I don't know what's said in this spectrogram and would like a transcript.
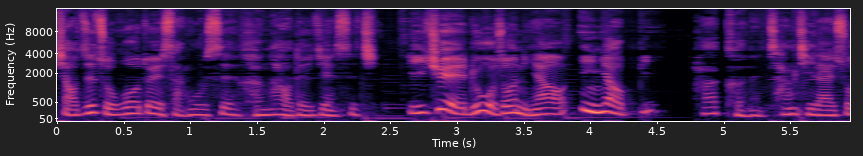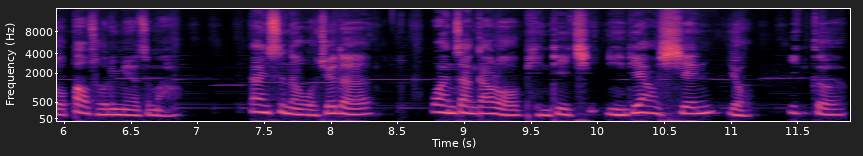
小资主或对散户是很好的一件事情。的确，如果说你要硬要比。它可能长期来说报酬率没有这么好，但是呢，我觉得万丈高楼平地起，你一定要先有一个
